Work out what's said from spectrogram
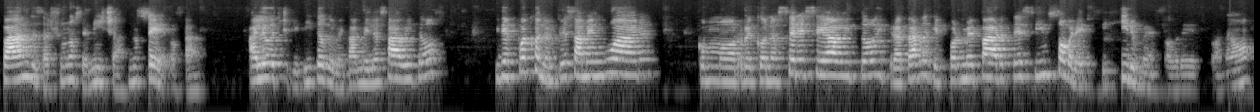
pan, desayuno semillas, no sé, o sea, algo chiquitito que me cambie los hábitos. Y después cuando empieza a menguar, como reconocer ese hábito y tratar de que forme parte sin sobreexigirme sobre eso, ¿no?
